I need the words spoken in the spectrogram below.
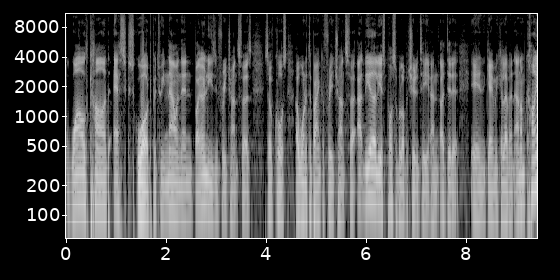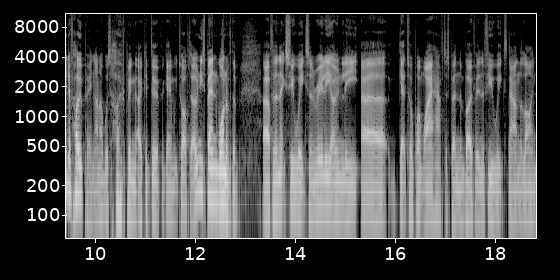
Wildcard esque squad between now and then by only using free transfers. So, of course, I wanted to bank a free transfer at the earliest possible opportunity, and I did it in game week 11. And I'm kind of hoping, and I was hoping that I could do it for game week 12, to only spend one of them uh, for the next few weeks and really only uh, get to a point where I have to spend them both in a few weeks down the line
